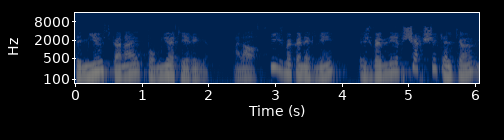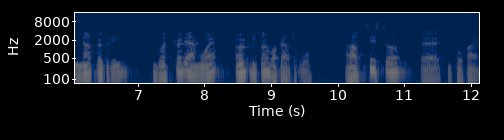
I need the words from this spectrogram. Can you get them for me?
c'est mieux se connaître pour mieux acquérir. Alors, si je me connais bien, je vais venir chercher quelqu'un, une entreprise, qui va se coller à moi. Un plus un va faire trois. Alors, c'est ça euh, qu'il faut faire.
